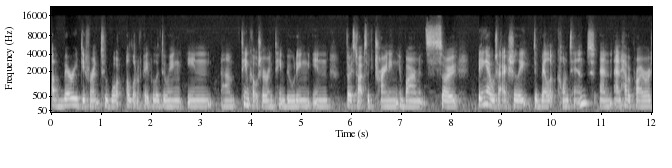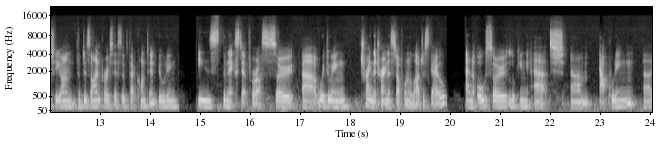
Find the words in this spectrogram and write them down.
are very different to what a lot of people are doing in um, team culture and team building in those types of training environments. So, being able to actually develop content and, and have a priority on the design process of that content building is the next step for us. So, uh, we're doing train the trainer stuff on a larger scale and also looking at um, outputting uh,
